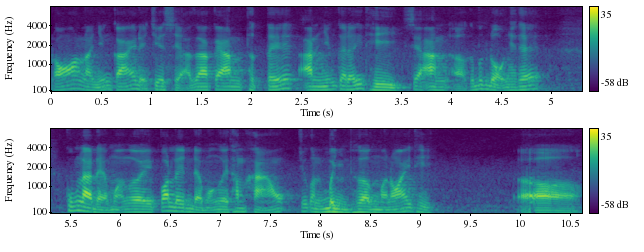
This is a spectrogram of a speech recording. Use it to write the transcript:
đó là những cái để chia sẻ ra cái ăn thực tế. Ăn những cái đấy thì sẽ ăn ở cái mức độ như thế. Cũng là để mọi người post lên để mọi người tham khảo. Chứ còn bình thường mà nói thì uh,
